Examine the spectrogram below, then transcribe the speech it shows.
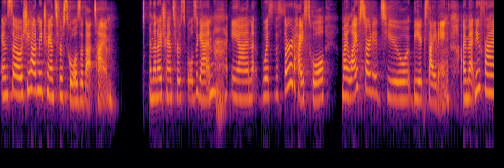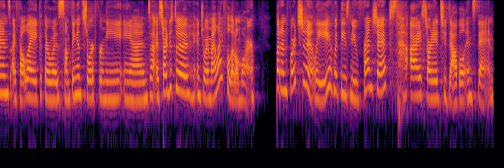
And so she had me transfer schools at that time. And then I transferred schools again. And with the third high school, my life started to be exciting. I met new friends. I felt like there was something in store for me. And I started to enjoy my life a little more. But unfortunately, with these new friendships, I started to dabble in sin.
